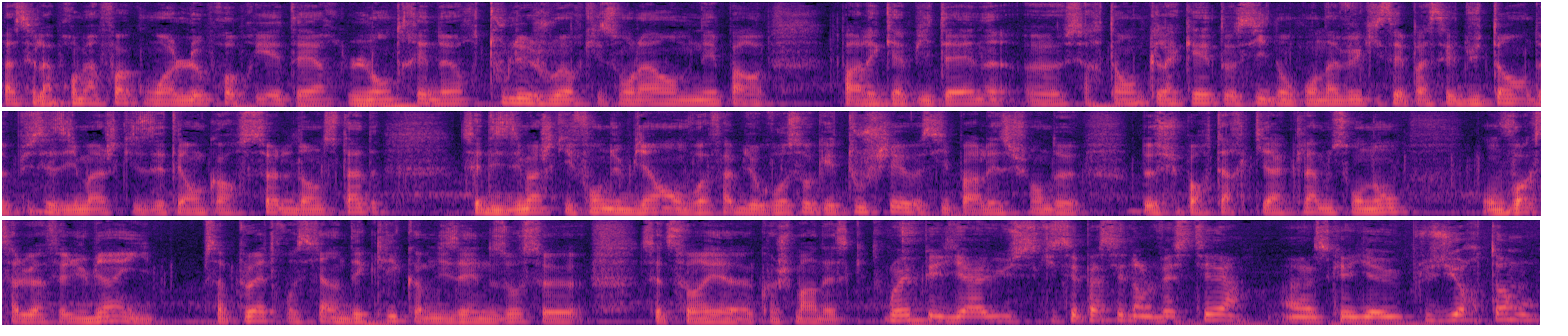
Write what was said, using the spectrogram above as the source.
Là, c'est la première fois qu'on voit le propriétaire, l'entraîneur, tous les joueurs qui sont là emmenés par par les capitaines, euh, certains en claquette aussi. Donc on a vu qu'il s'est passé du temps depuis ces images qu'ils étaient encore seuls dans le stade. C'est des images qui font du bien. On voit Fabio Grosso qui est touché aussi par les chants de, de supporters qui acclament son nom. On voit que ça lui a fait du bien. Il, ça peut être aussi un déclic, comme disait Enzo, ce, cette soirée euh, cauchemardesque. Oui, puis il y a eu ce qui s'est passé dans le vestiaire, euh, parce qu'il y a eu plusieurs temps,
